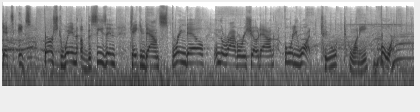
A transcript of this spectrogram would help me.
gets its first win of the season, taking down Springdale in the rivalry showdown 41 to 24.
